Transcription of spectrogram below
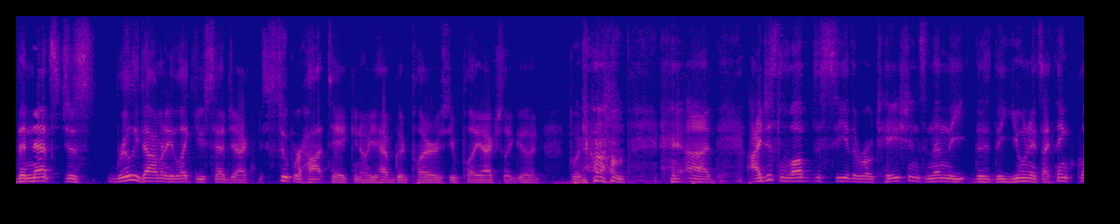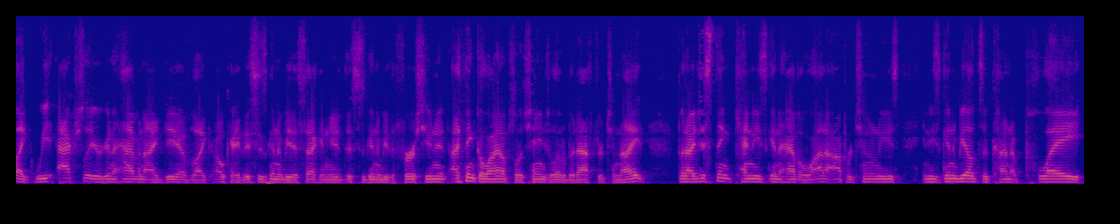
the Nets just really dominated, like you said, Jack. Super hot take. You know, you have good players, you play actually good. But um, uh, I just love to see the rotations and then the, the the units. I think like we actually are going to have an idea of like, okay, this is going to be the second unit, this is going to be the first unit. I think the lineups will change a little bit after tonight, but I just think Kenny's going to have a lot of opportunities and he's going to be able to kind of play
